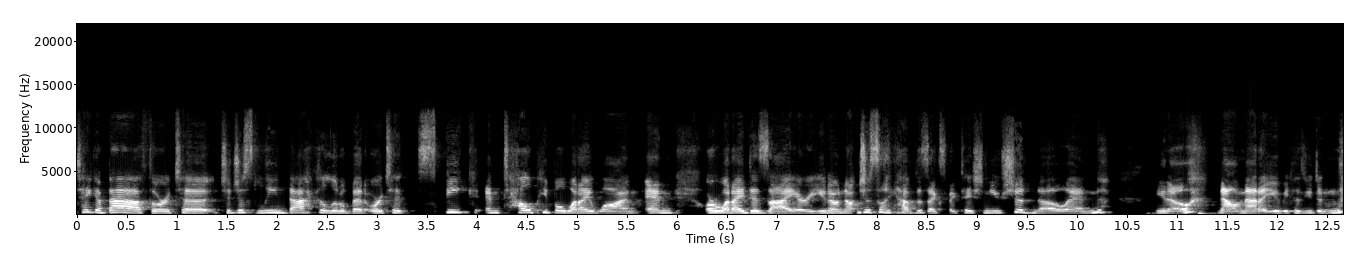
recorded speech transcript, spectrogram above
take a bath or to to just lean back a little bit or to speak and tell people what i want and or what i desire you know not just like have this expectation you should know and you know now i'm mad at you because you didn't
